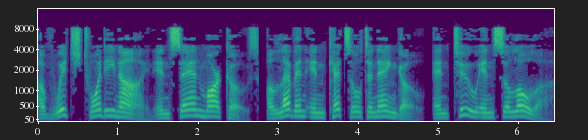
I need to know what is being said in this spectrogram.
of which 29 in San Marcos, 11 in Quetzaltenango, and 2 in Solola.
